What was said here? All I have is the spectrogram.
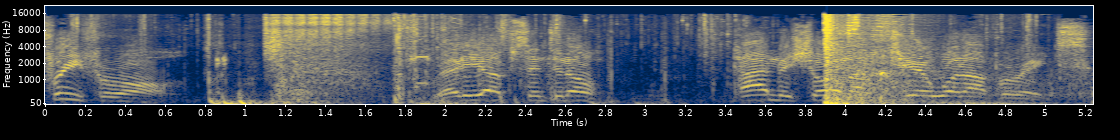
Free for all. Ready up, Sentinel. Time to show them how Tier 1 operates.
